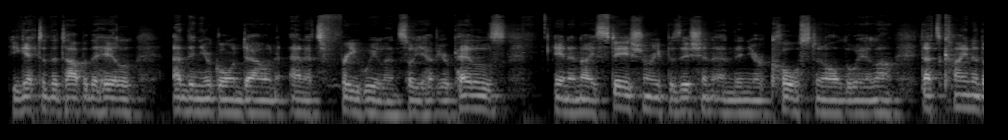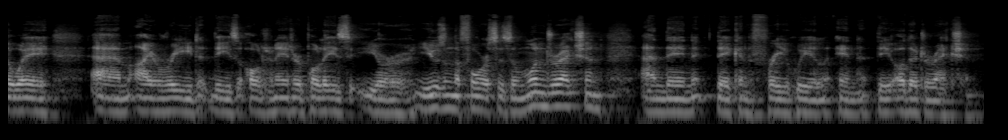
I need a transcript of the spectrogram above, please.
you get to the top of the hill, and then you're going down and it's freewheeling. So you have your pedals in a nice stationary position and then you're coasting all the way along. That's kind of the way um, I read these alternator pulleys. You're using the forces in one direction and then they can freewheel in the other direction.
